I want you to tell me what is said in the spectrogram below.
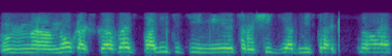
ну, как сказать, политики имеют рычаги административного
